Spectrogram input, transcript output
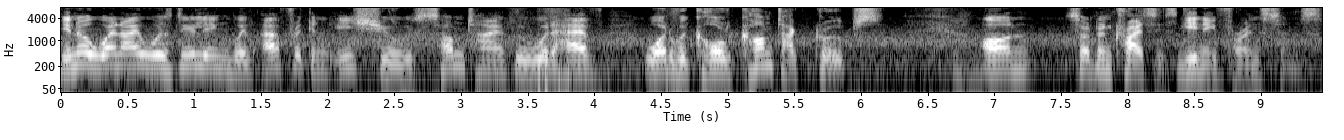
You know, when I was dealing with African issues, sometimes we would have what we call contact groups mm-hmm. on certain crises, Guinea, for instance.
